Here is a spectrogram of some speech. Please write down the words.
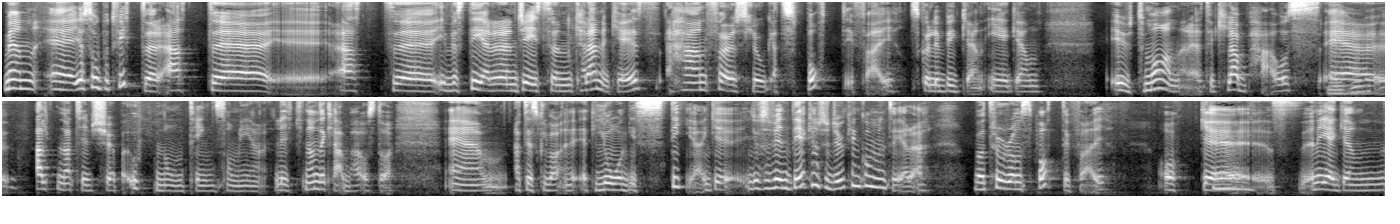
Men eh, jag såg på Twitter att, eh, att eh, investeraren Jason Kalanikis, han föreslog att Spotify skulle bygga en egen utmanare till Clubhouse. Eh, alternativt köpa upp någonting som är liknande Clubhouse. Då. Eh, att det skulle vara ett logiskt steg. Josefin, det kanske du kan kommentera. Vad tror du om Spotify? Och eh, en egen,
